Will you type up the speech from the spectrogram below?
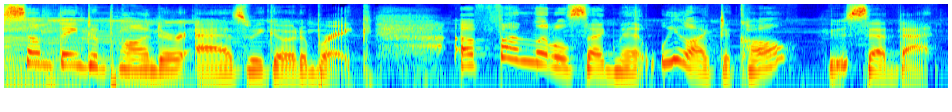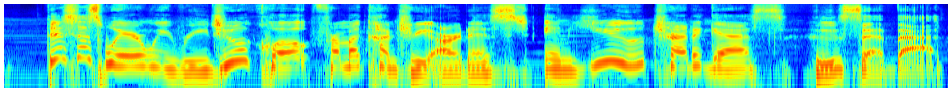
Here's something to ponder as we go to break. A fun little segment we like to call Who Said That? This is where we read you a quote from a country artist and you try to guess who said that.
